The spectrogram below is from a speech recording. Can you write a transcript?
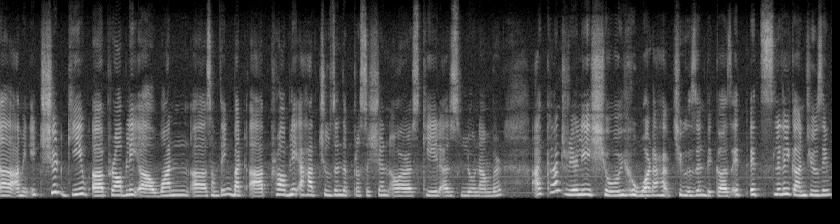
uh, I mean it should give uh, probably uh, one uh, something but uh, probably I have chosen the precision or scale as low number I can't really show you what I have chosen because it, it's little confusing.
